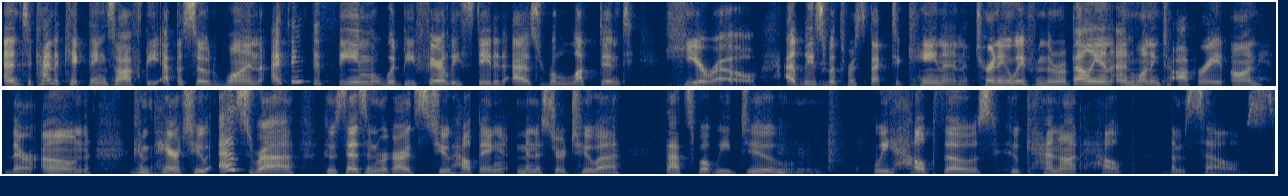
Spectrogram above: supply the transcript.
And to kind of kick things off, the episode one, I think the theme would be fairly stated as reluctant hero, at least Mhm. with respect to Kanan, turning away from the rebellion and wanting to operate on their own compared to Ezra, who says in regards to helping Minister Tua, that's what we do. Mhm. We help those who cannot help themselves.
